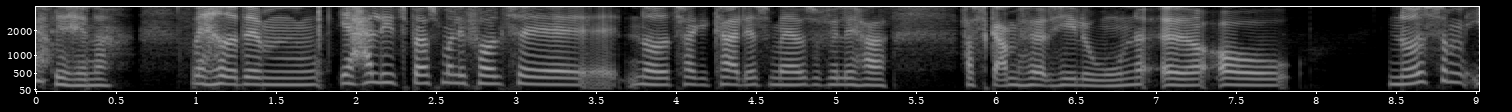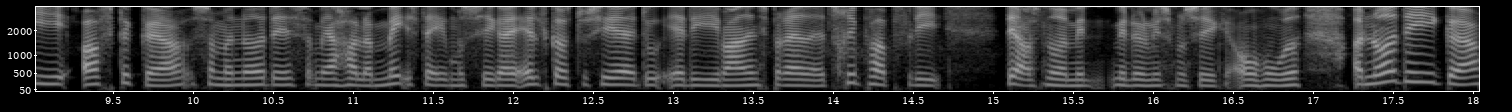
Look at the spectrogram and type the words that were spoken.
Ja, det hænder. Hvad hedder det? øhm, Jeg har lige et spørgsmål i forhold til øh, noget takikardia, som jeg jo selvfølgelig har, har skamhørt hele ugen. Øh, og noget, som I ofte gør, som er noget af det, som jeg holder mest af i musik, og jeg elsker også, du siger, at du at I er meget inspireret af trip-hop, fordi det er også noget af mit, mit yndlingsmusik overhovedet. Og noget af det, I gør,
